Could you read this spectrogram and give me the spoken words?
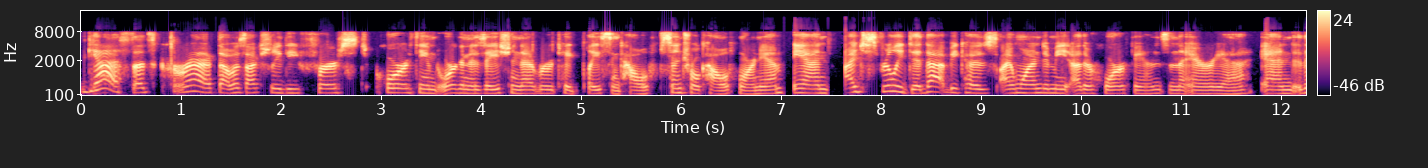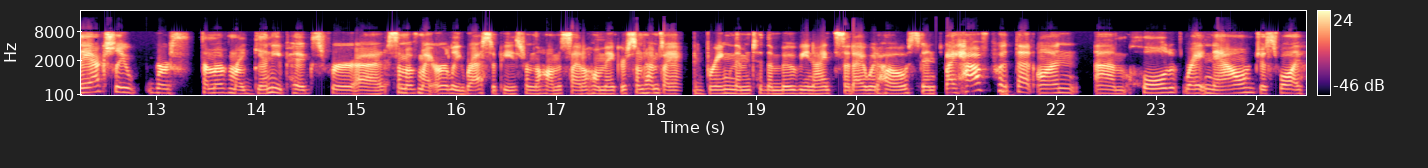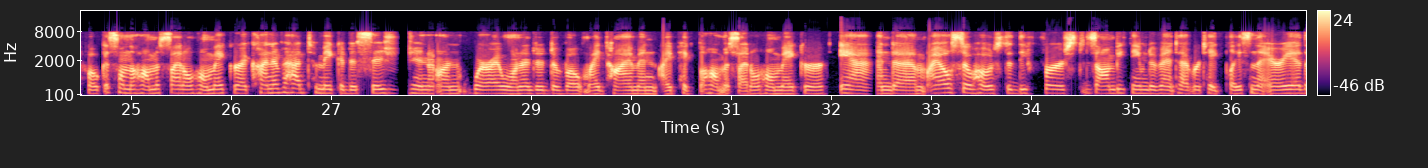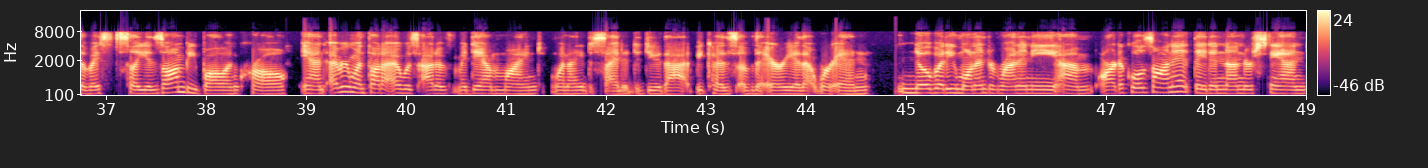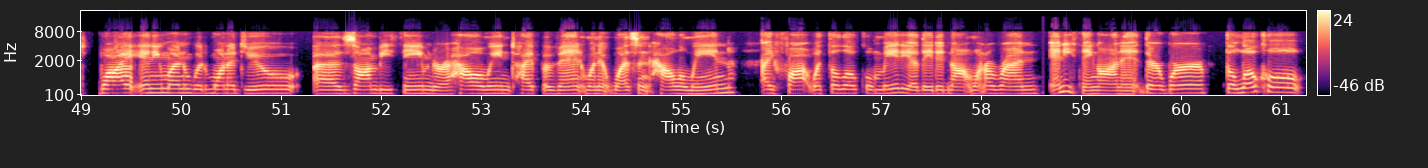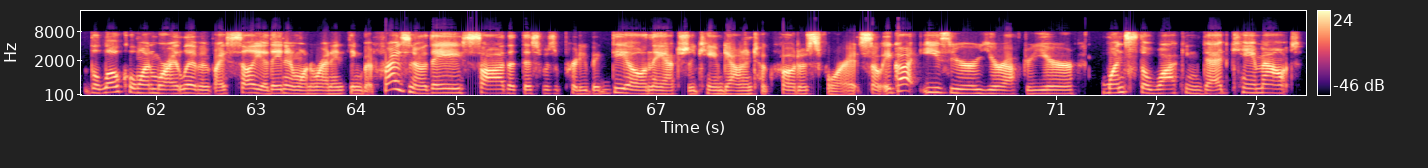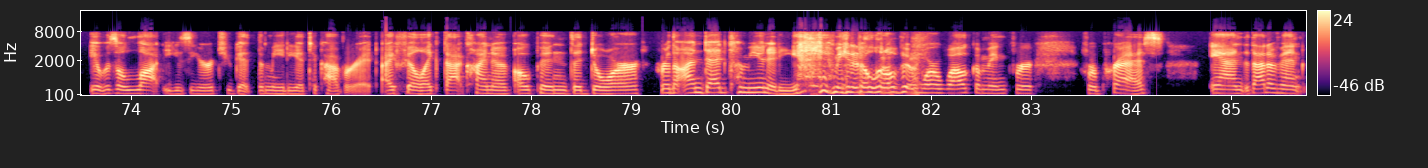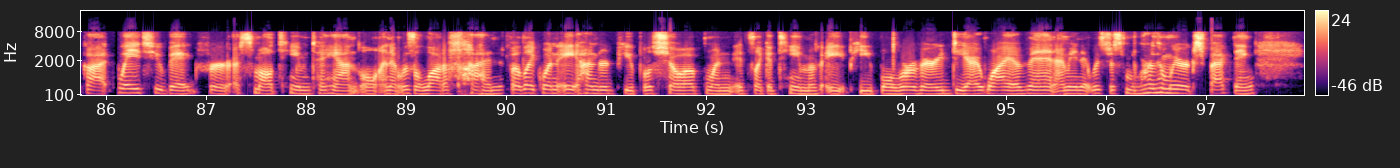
Yes, that's correct. That was actually the first horror themed organization to ever take place in Cal- Central California. And I just really did that because I wanted to meet other horror fans in the area. And they actually were some of my guinea pigs for uh, some of my early recipes from the Homicidal Homemaker. Sometimes I bring them to the movie nights that I would host. And I have put that on um, hold right now just while I focus on the Homicidal Homemaker. I kind of had to make a decision on where I wanted to devote my time and I picked the Homicidal Homemaker. And um, I also hosted the first zombie themed event to ever take place in the area, the Visalia Zombie Ball and Crawl. And everyone thought I was out of my damn mind when I decided to do that because of the area that we're in. Nobody wanted to run any um, articles on it. They didn't understand why anyone would want to do a zombie themed or a Halloween type event when it wasn't Halloween. I fought with the local media. They did not want to run anything on it. There were the local the local one where I live in Visalia, they didn't want to run anything but Fresno. They saw that this was a pretty big deal and they actually came down and took photos for it. So it got easier year after year. Once The Walking Dead came out, it was a lot easier to get the media to cover it. I feel like that kind of opened the door for the undead community. it made it a little bit more welcoming for for press. And that event got way too big for a small team to handle, and it was a lot of fun. But like when 800 people show up, when it's like a team of eight people, we're a very DIY event. I mean, it was just more than we were expecting.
